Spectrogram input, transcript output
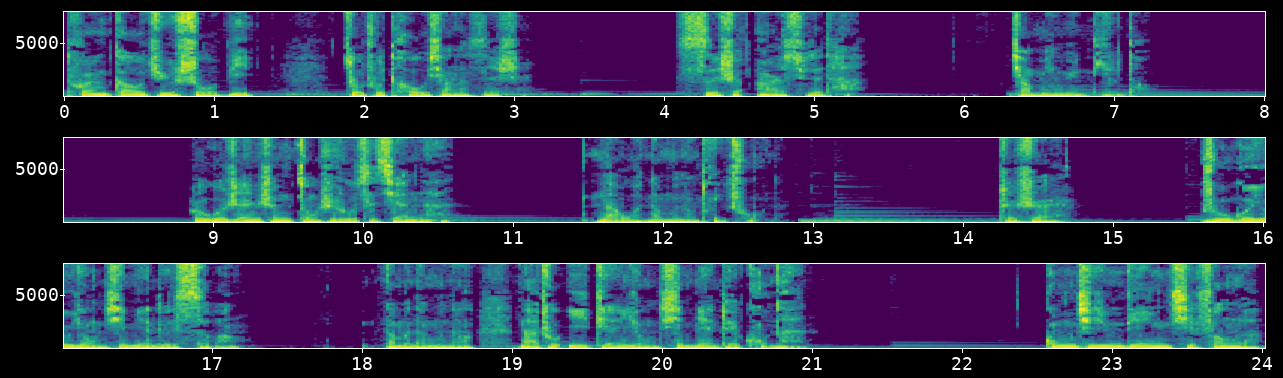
突然高举手臂，做出投降的姿势。四十二岁的他，向命运低了头。如果人生总是如此艰难，那我能不能退出呢？只是，如果有勇气面对死亡，那么能不能拿出一点勇气面对苦难？宫崎骏的电影起风了，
